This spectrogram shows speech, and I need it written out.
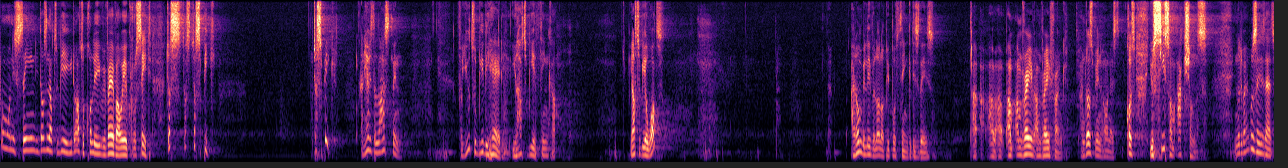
No one is saying it doesn't have to be, you don't have to call a revival or a crusade. Just, just, just speak. Just speak. And here's the last thing for you to be the head, you have to be a thinker. You have to be a what? I don't believe a lot of people think these days. I, am very, I'm very frank. I'm just being honest. Because you see some actions. You know, the Bible says that,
